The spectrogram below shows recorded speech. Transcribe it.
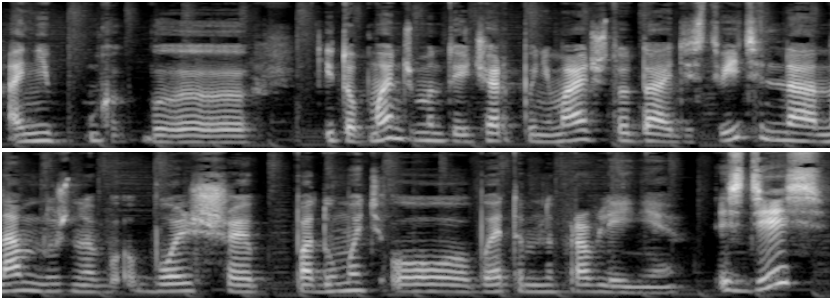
они ну, как бы и топ-менеджмент, и HR понимают, что да, действительно, нам нужно больше подумать об этом направлении. Здесь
